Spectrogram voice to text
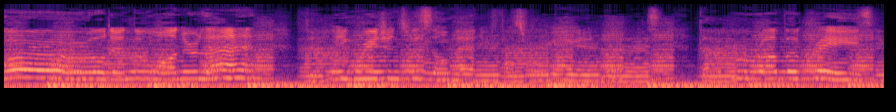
world in the wonderland, filling regions with so many false created words that were of a crazy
